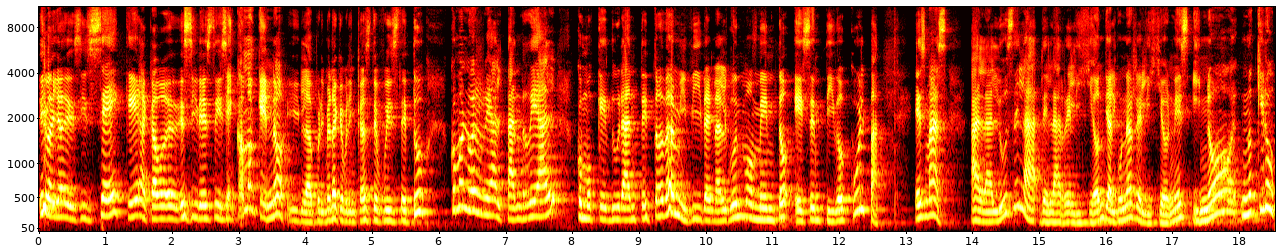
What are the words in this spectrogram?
Iba yo a decir, sé que acabo de decir esto y dice, ¿cómo que no? Y la primera que brincaste fuiste tú. ¿Cómo no es real? Tan real como que durante toda mi vida en algún momento he sentido culpa. Es más, a la luz de la, de la religión, de algunas religiones, y no, no quiero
